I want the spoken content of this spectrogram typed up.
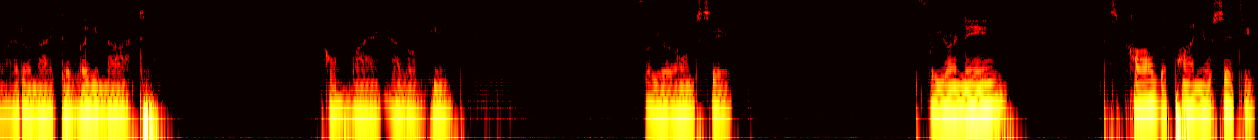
O Adonai, delay not. O my Elohim, for your own sake. For your name is called upon your city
